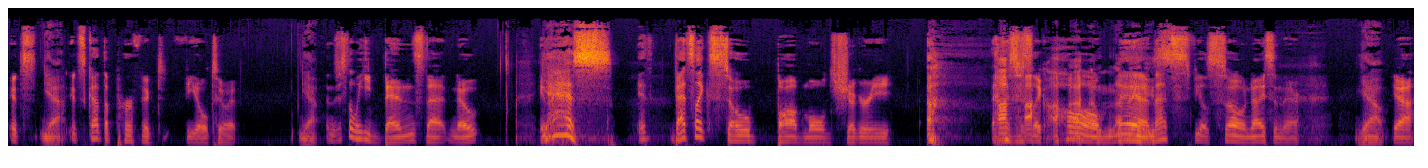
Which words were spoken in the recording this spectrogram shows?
It's yeah. it's got the perfect feel to it, yeah. And just the way he bends that note. Yes that's like so Bob Mould sugary. I was just like, oh man, that feels so nice in there. yeah Yeah,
